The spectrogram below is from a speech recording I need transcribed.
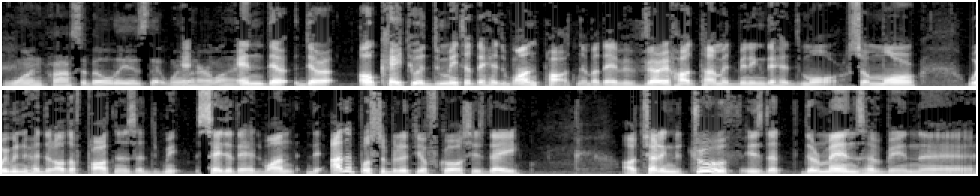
One possibility is that women are lying. and they're they're okay to admit that they had one partner, but they have a very hard time admitting they had more. So more women who had a lot of partners admit, say that they had one. The other possibility, of course, is they are telling the truth. Is that their men's have been uh,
